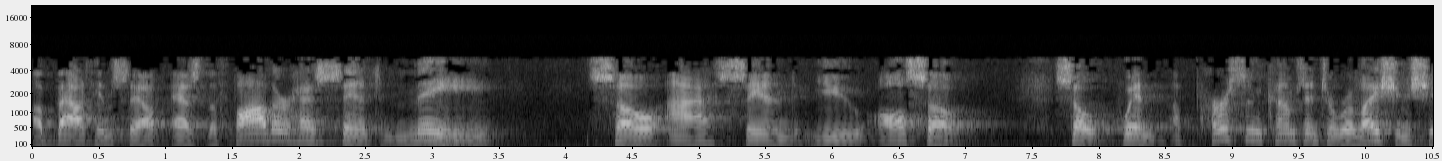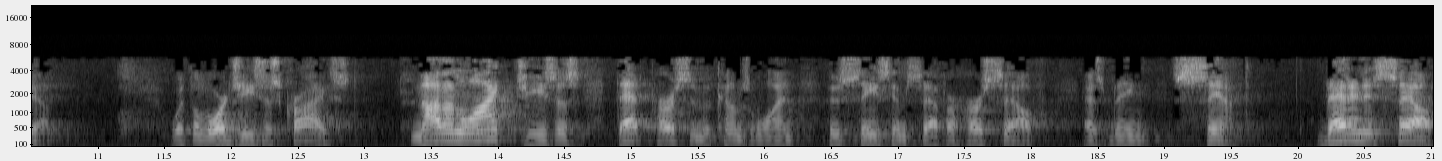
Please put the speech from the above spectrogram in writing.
about himself, As the Father has sent me, so I send you also. So when a person comes into relationship with the Lord Jesus Christ, not unlike Jesus, that person becomes one who sees himself or herself as being sent. That in itself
